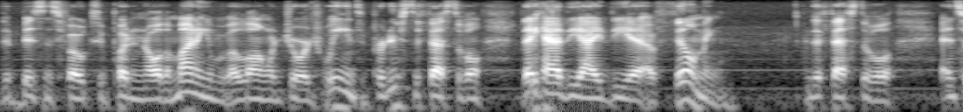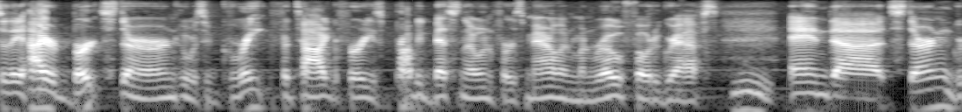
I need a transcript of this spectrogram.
the business folks who put in all the money along with george wein to produce the festival they had the idea of filming the festival. And so they hired Bert Stern, who was a great photographer. He's probably best known for his Marilyn Monroe photographs. Mm. And uh, Stern gr-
